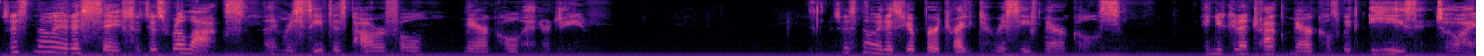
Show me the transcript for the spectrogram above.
Just know it is safe, so just relax and receive this powerful miracle energy. Just know it is your birthright to receive miracles, and you can attract miracles with ease and joy.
